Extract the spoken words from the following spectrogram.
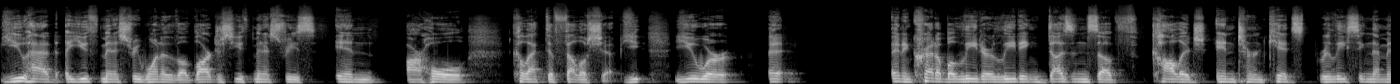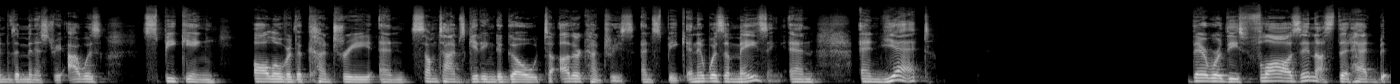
you had a youth ministry, one of the largest youth ministries in our whole collective fellowship. You, you were a- an incredible leader leading dozens of college intern kids, releasing them into the ministry. I was speaking all over the country and sometimes getting to go to other countries and speak and it was amazing and and yet there were these flaws in us that had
